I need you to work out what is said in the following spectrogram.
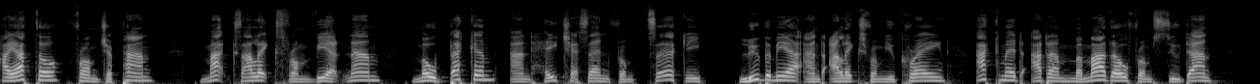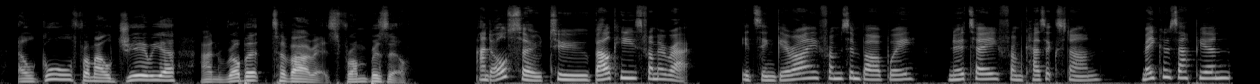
Hayato from Japan, Max Alex from Vietnam, Mo Beckham and HSN from Turkey, Lubomir and Alex from Ukraine, Ahmed Adam Mamado from Sudan, El Ghul from Algeria, and Robert Tavares from Brazil. And also to Balkis from Iraq, Itzingirai from Zimbabwe, Nurte from Kazakhstan, Mako Zapian,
